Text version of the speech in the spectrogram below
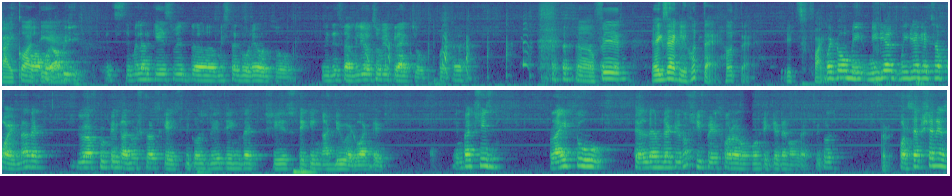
को आती है। सिमिलर केस विद मिस्टर गोले also with his family also we crack joke फिर एग्जैक्टली होता है होता है इट्स फाइन बट वो media media gets a point ना that you have to take anushka's case because they think that she is taking undue advantage in fact she's right to tell them that you know she pays for her own ticket and all that because Correct. perception is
